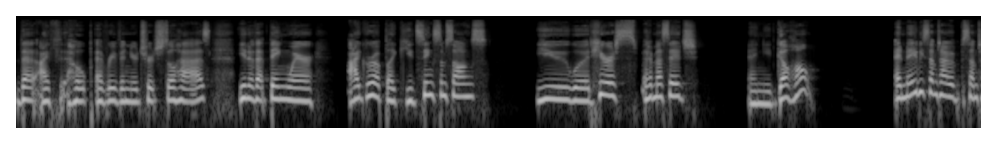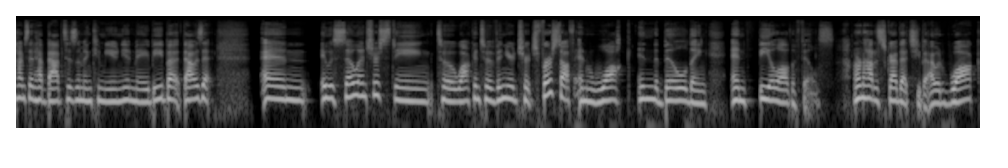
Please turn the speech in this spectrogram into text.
that I th- hope every vineyard church still has. You know, that thing where I grew up like you'd sing some songs, you would hear a message, and you'd go home. And maybe sometimes sometimes they'd have baptism and communion, maybe, but that was it. And it was so interesting to walk into a vineyard church, first off, and walk in the building and feel all the feels. I don't know how to describe that to you, but I would walk.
